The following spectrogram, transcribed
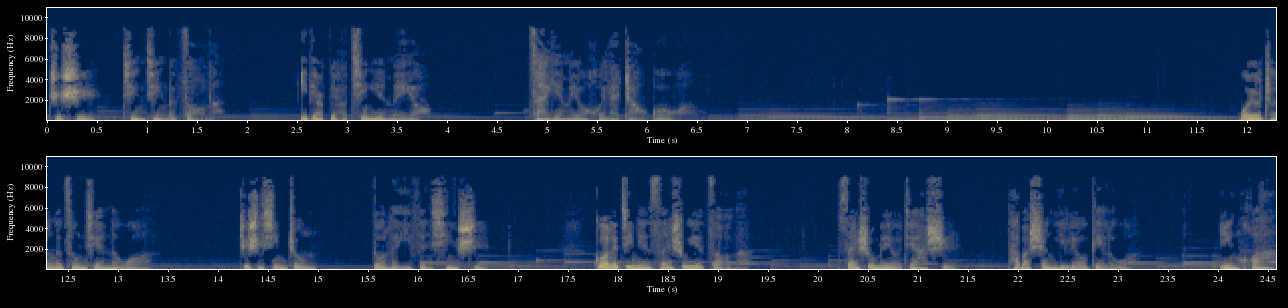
只是静静的走了，一点表情也没有。再也没有回来找过我。我又成了从前的我，只是心中多了一份心事。过了几年，三叔也走了。三叔没有家世，他把生意留给了我。樱花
